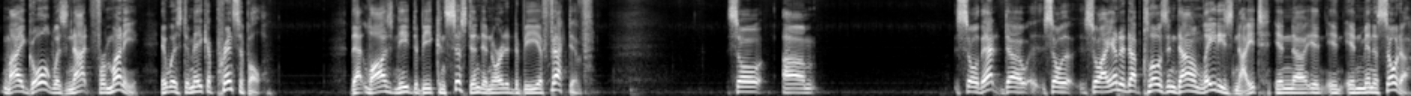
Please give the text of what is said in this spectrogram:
my goal was not for money; it was to make a principle that laws need to be consistent in order to be effective. So, um, so that uh, so so I ended up closing down Ladies' Night in uh, in, in, in Minnesota.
